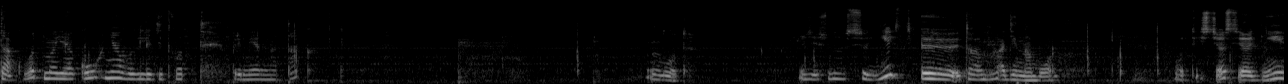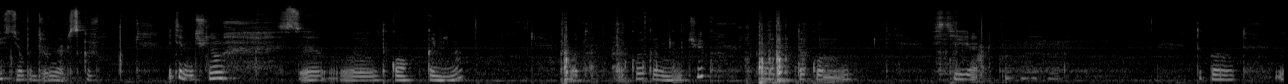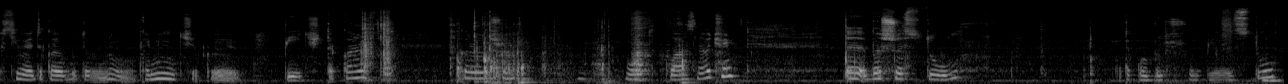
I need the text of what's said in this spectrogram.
Так, вот моя кухня выглядит вот примерно так. Вот. Здесь у нас все есть. Э, это один набор. Вот, и сейчас я о ней все подробно расскажу. Давайте начнем с э, такого камина. Вот такой каминчик. Вот в таком стиле. Такая вот красивая такая будто ну, каминчик, э, печь такая. Короче, вот, классно очень. Э, большой стул. Такой большой белый стул.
